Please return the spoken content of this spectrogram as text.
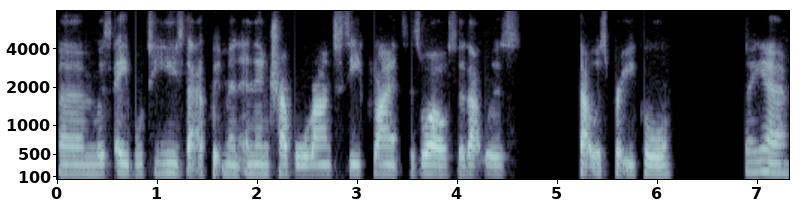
um, was able to use that equipment and then travel around to see clients as well. So that was that was pretty cool. So yeah.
